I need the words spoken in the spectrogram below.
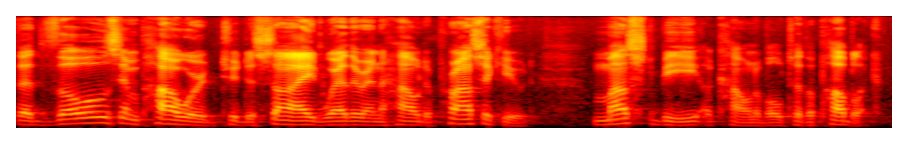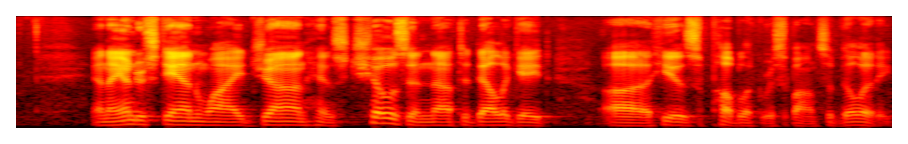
that those empowered to decide whether and how to prosecute must be accountable to the public. And I understand why John has chosen not to delegate uh, his public responsibility.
